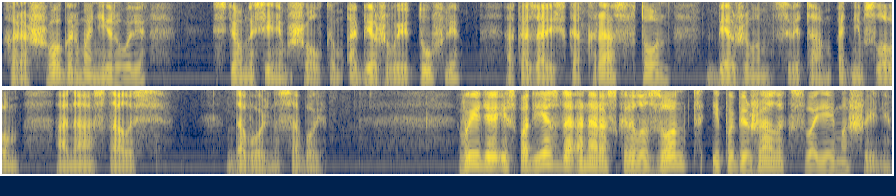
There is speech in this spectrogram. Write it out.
хорошо гармонировали с темно-синим шелком, а бежевые туфли оказались как раз в тон бежевым цветам. Одним словом, она осталась довольна собой. Выйдя из подъезда, она раскрыла зонт и побежала к своей машине.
